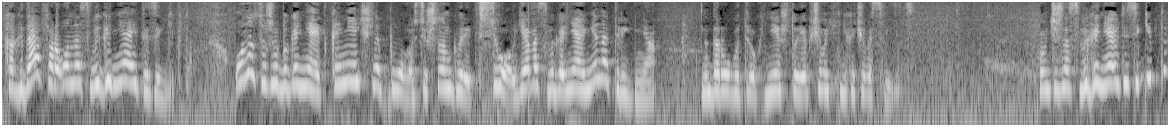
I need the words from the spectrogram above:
Когда фараон нас выгоняет из Египта, он нас уже выгоняет конечно полностью. Что он говорит? Все, я вас выгоняю не на три дня, на дорогу трех дней, что я вообще не хочу вас видеть. Помните, что нас выгоняют из Египта?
